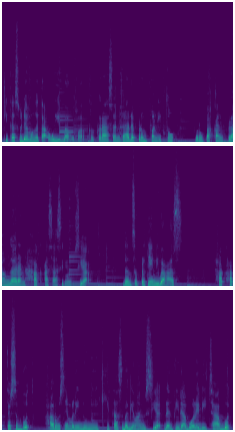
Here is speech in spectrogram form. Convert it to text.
kita sudah mengetahui bahwa kekerasan terhadap perempuan itu merupakan pelanggaran hak asasi manusia. Dan seperti yang dibahas, hak-hak tersebut harusnya melindungi kita sebagai manusia dan tidak boleh dicabut.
